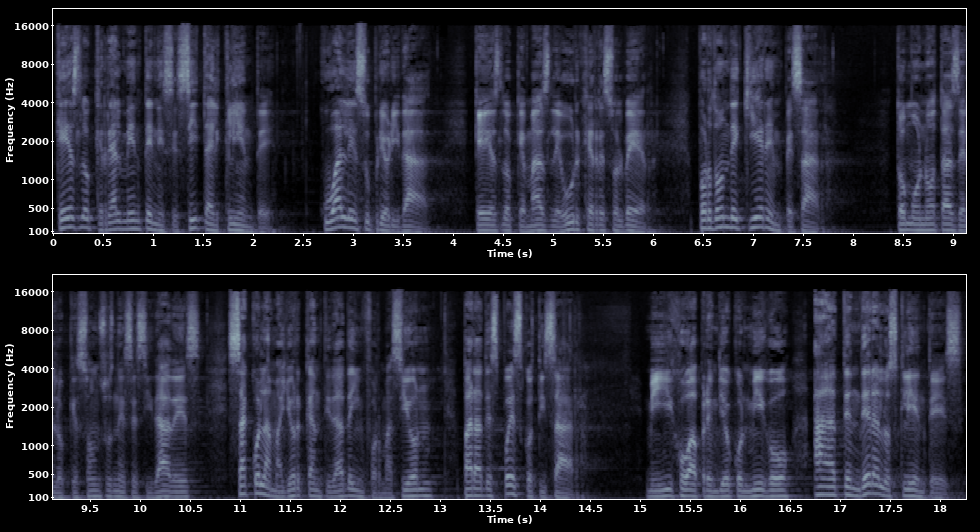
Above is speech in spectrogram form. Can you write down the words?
qué es lo que realmente necesita el cliente, cuál es su prioridad, qué es lo que más le urge resolver, por dónde quiere empezar. Tomo notas de lo que son sus necesidades, saco la mayor cantidad de información para después cotizar. Mi hijo aprendió conmigo a atender a los clientes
